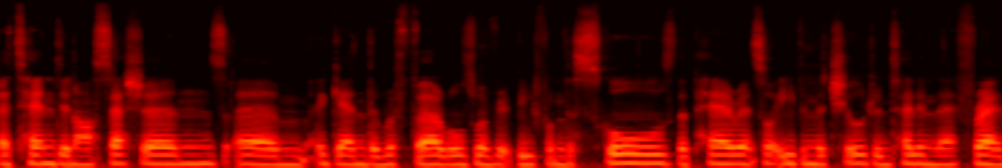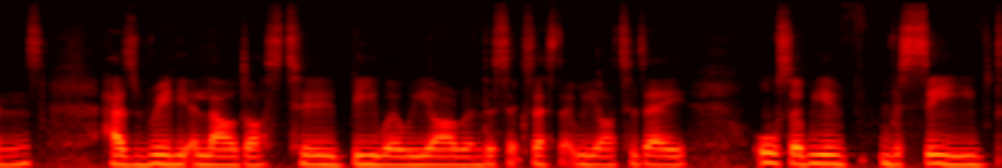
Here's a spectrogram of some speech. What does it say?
attending our sessions, um, again, the referrals, whether it be from the schools, the parents, or even the children telling their friends, has really allowed us to be where we are and the success that we are today. Also, we've received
